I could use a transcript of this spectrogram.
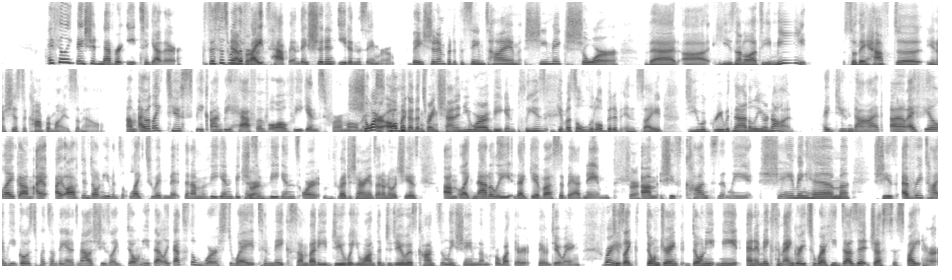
I feel like they should never eat together. Because this is where Never. the fights happen. They shouldn't eat in the same room. they shouldn't but at the same time she makes sure that uh he's not allowed to eat meat. So they have to you know she has to compromise somehow Um, I would like to speak on behalf of all vegans for a moment. sure. Oh my god that's right. Shannon you are a vegan. Please give us a little bit of insight. Do you agree with natalie or not I do not. Uh, I feel like um, I, I often don't even like to admit that I'm a vegan because Sure. of vegans or vegetarians. I don't know what she is. Um, like Natalie, that give us a bad name. Sure. Um, she's constantly shaming him. She's every time he goes to put something in his mouth, she's like, "Don't eat that." Like that's the worst way to make somebody do what you want them to do is constantly shame them for what they're they're doing. right. She's like, "Don't drink, don't eat meat," and it makes him angry to where he does it just to spite her.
